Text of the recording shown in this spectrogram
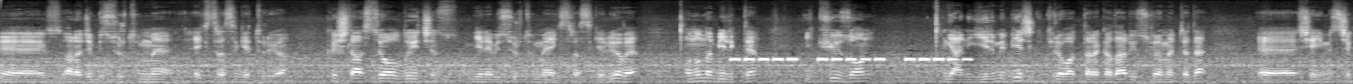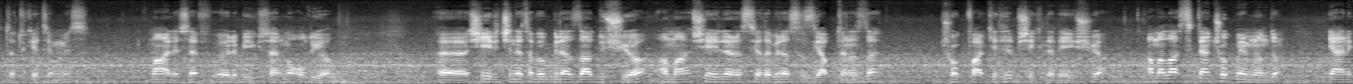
Ee, araca bir sürtünme ekstrası getiriyor. Kış lastiği olduğu için yine bir sürtünme ekstrası geliyor ve onunla birlikte 210 yani 21 kilowattlara kadar 100 kilometrede e, şeyimiz çıktı tüketimimiz. Maalesef öyle bir yükselme oluyor. Ee, şehir içinde tabii biraz daha düşüyor ama şehirler arası ya da biraz hız yaptığınızda çok fark edilir bir şekilde değişiyor. Ama lastikten çok memnundum. Yani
